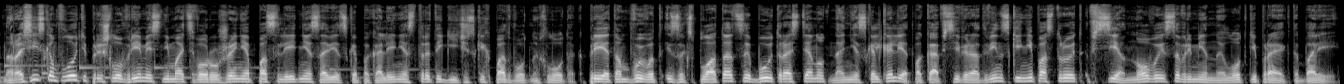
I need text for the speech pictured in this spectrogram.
На российском флоте пришло время снимать с вооружения последнее советское поколение стратегических подводных лодок. При этом вывод из эксплуатации будет растянут на несколько лет, пока в Северодвинске не построят все новые современные лодки проекта «Борей».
